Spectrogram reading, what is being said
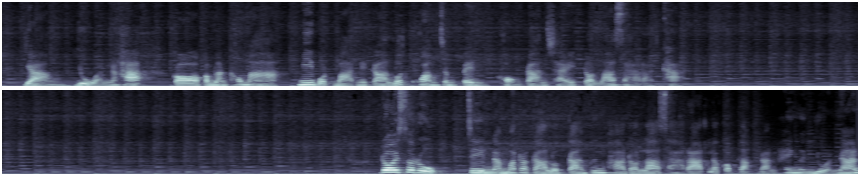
ๆ อย่างหยวนนะคะ ก็กำลังเข้ามามีบทบาทในการลดความจำเป็นของการใช้ดอลลาร์สหรัฐค่ะโดยสรุป จีนนำมาตรการลดการพึ่งพาดอลลาร์สหรัฐ แล้วก็ผลักดันให้เงินหยวนนั้น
